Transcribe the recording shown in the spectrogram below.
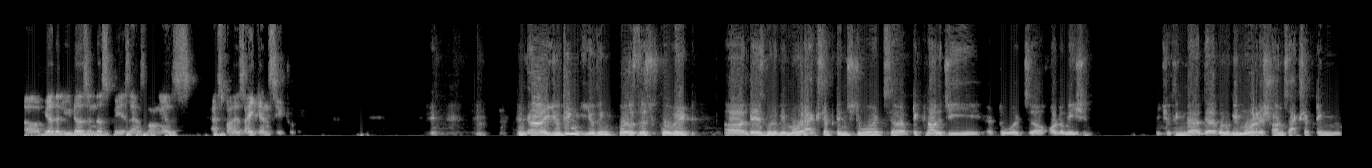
uh, we are the leaders in the space as long as as far as i can see today? Uh, you think you think post this covid uh, there's going to be more acceptance towards uh, technology, uh, towards uh, automation. Do you think that there are going to be more restaurants accepting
